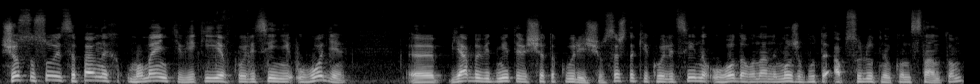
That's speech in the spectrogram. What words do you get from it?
Що стосується певних моментів, які є в коаліційній угоді, Е, Я би відмітив ще таку річ, що все ж таки коаліційна угода вона не може бути абсолютним константом.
